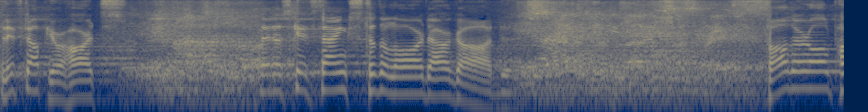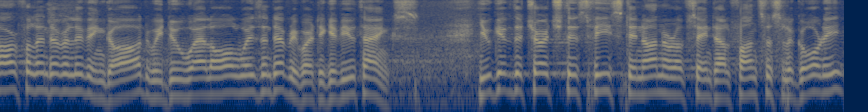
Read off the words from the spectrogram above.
Lift up your hearts. Let us give thanks to the Lord our God. Father, all powerful and ever living God, we do well always and everywhere to give you thanks. You give the Church this feast in honor of St. Alphonsus Liguori.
